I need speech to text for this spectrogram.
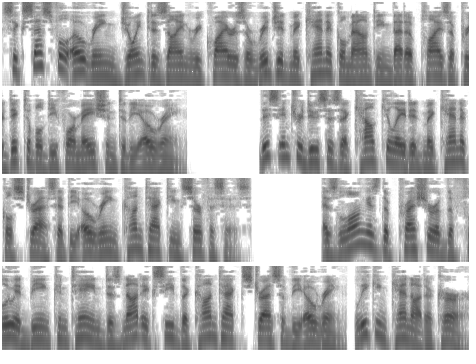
Successful O-ring joint design requires a rigid mechanical mounting that applies a predictable deformation to the O-ring. This introduces a calculated mechanical stress at the O-ring contacting surfaces. As long as the pressure of the fluid being contained does not exceed the contact stress of the O-ring, leaking cannot occur.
